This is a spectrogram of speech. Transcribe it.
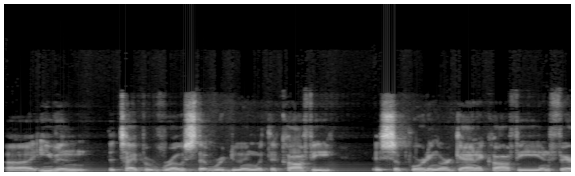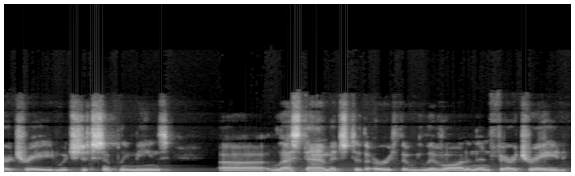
uh, even the type of roast that we're doing with the coffee is supporting organic coffee and fair trade, which just simply means uh, less damage to the earth that we live on. And then fair trade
